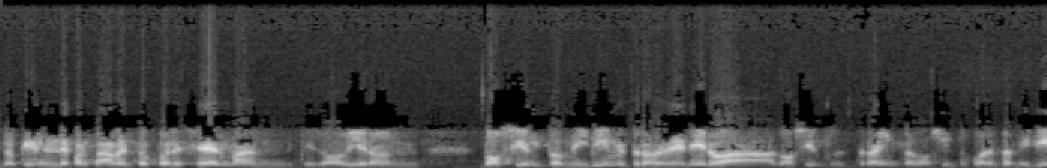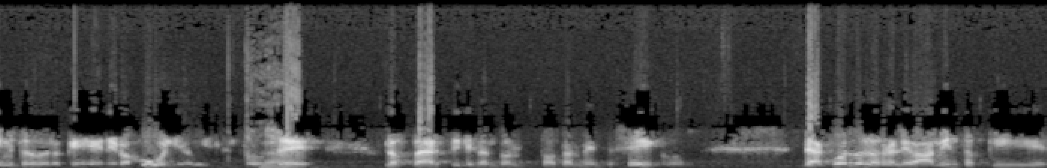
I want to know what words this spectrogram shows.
lo que es el departamento Juárez Herman, que llovieron 200 milímetros de enero a 230, 240 milímetros de lo que es enero a junio, ¿viste? Entonces, los perfiles están totalmente secos. De acuerdo a los relevamientos que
